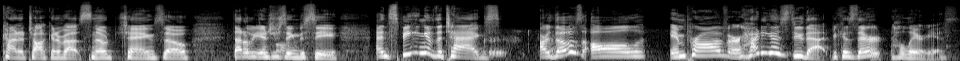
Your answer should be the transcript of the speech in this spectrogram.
kind of talking about Snow Chang, so that'll be interesting oh. to see. And speaking of the tags, are those all improv, or how do you guys do that? Because they're hilarious.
